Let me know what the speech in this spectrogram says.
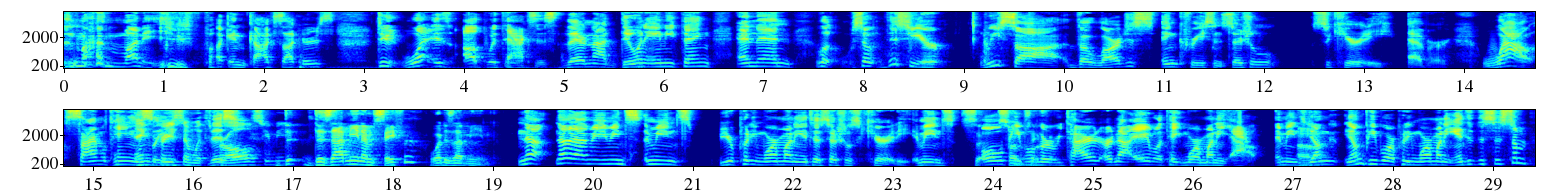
my money, you fucking cocksuckers. Dude, what is up with taxes? They're not doing anything. And then, look, so this year we saw the largest increase in social security ever. Wow. Simultaneously, Increase in this- withdrawals, you mean? D- does that mean I'm safer? What does that mean? No, no, no. I mean, it means it means you're putting more money into Social Security. It means So- old so people who are retired are not able to take more money out. It means Oh. young young people are putting more money into the system,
